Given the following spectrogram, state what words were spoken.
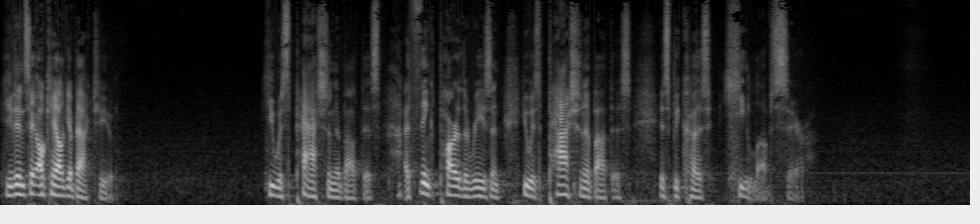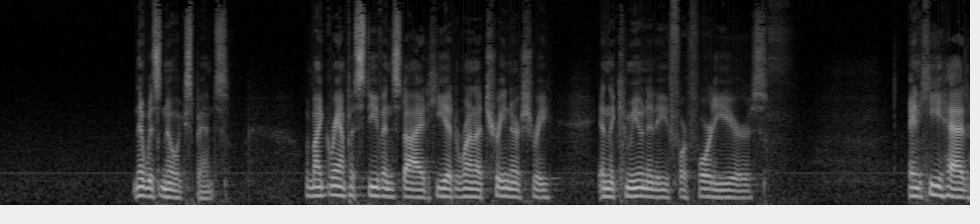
He didn't say, okay, I'll get back to you. He was passionate about this. I think part of the reason he was passionate about this is because he loved Sarah. There was no expense. When my grandpa Stevens died, he had run a tree nursery in the community for 40 years. And he had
